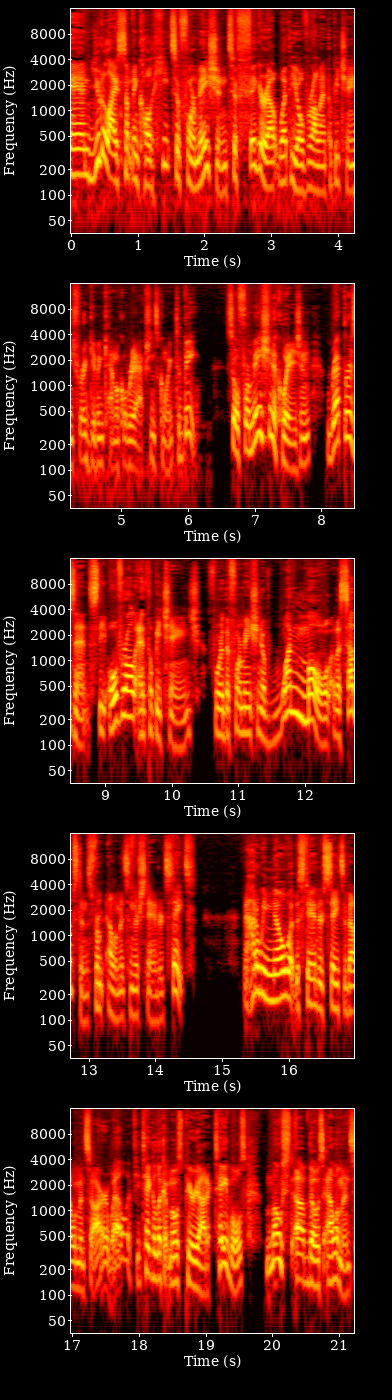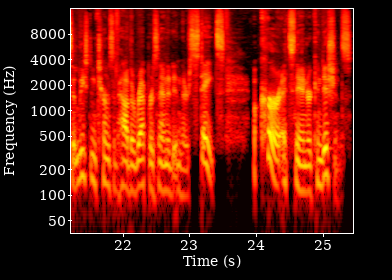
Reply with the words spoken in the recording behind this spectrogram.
and utilize something called heats of formation to figure out what the overall enthalpy change for a given chemical reaction is going to be. So formation equation represents the overall enthalpy change for the formation of one mole of a substance from elements in their standard states. Now, how do we know what the standard states of elements are? Well, if you take a look at most periodic tables, most of those elements, at least in terms of how they're represented in their states, occur at standard conditions.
